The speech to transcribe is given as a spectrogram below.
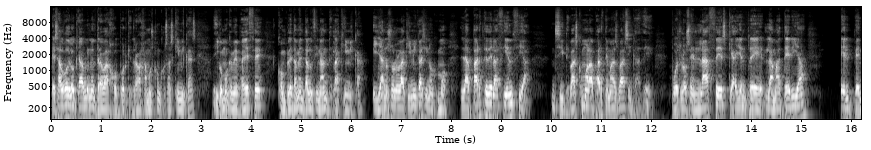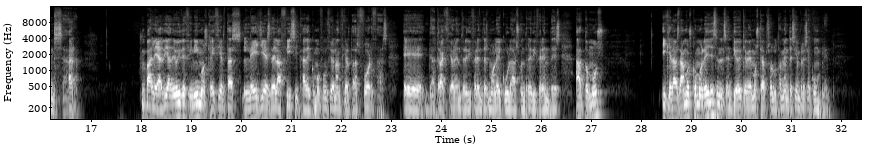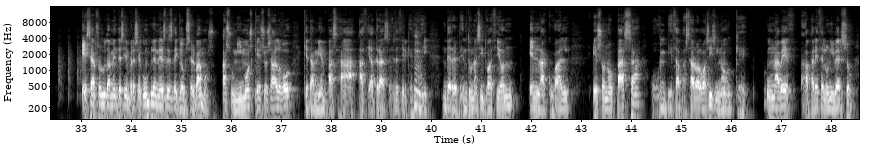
Es algo de lo que hablo en el trabajo porque trabajamos con cosas químicas y como que me parece completamente alucinante la química. Y ya no solo la química, sino como la parte de la ciencia, si te vas como a la parte más básica de pues los enlaces que hay entre la materia, el pensar Vale, a día de hoy definimos que hay ciertas leyes de la física, de cómo funcionan ciertas fuerzas eh, de atracción entre diferentes moléculas o entre diferentes átomos, y que las damos como leyes en el sentido de que vemos que absolutamente siempre se cumplen. Ese absolutamente siempre se cumplen es desde que observamos. Asumimos que eso es algo que también pasa hacia atrás. Es decir, que no hay de repente una situación en la cual eso no pasa o empieza a pasar o algo así, sino que una vez aparece el universo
